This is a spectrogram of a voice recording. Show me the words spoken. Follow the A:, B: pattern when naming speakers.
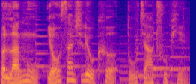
A: 本栏目由三十六氪独家出品。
